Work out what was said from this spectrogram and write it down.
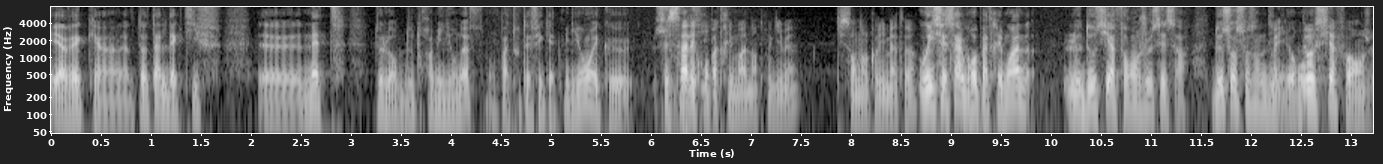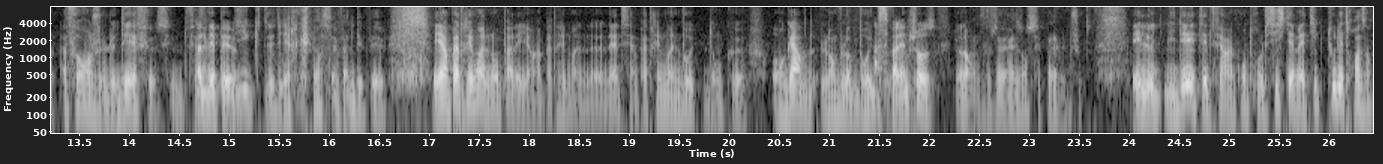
et avec un, total d'actifs euh, nets de l'ordre de 3,9 millions, donc pas tout à fait 4 millions, et que... C'est ça les gros patrimoines, entre guillemets, qui sont dans le collimateur? Oui, c'est ça le gros patrimoine. Le dossier à fort enjeu, c'est ça. 270 000 euros. Dossier à fort enjeu. À fort enjeu, le DFE, c'est une façon pudique de dire que c'est pas le DPE. Et un patrimoine, non pas d'ailleurs un patrimoine net, c'est un patrimoine brut. Donc euh, on regarde l'enveloppe brute. Ah, c'est pas la même chose. Non, non, vous avez raison, c'est pas la même chose. Et l'idée était de faire un contrôle systématique tous les trois ans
